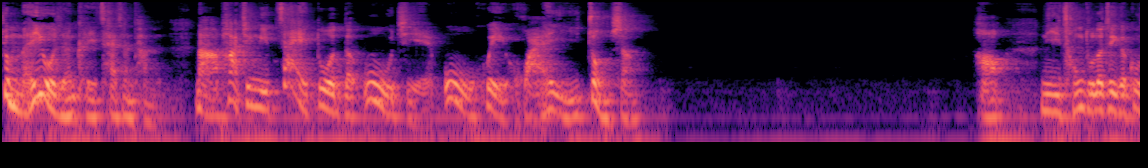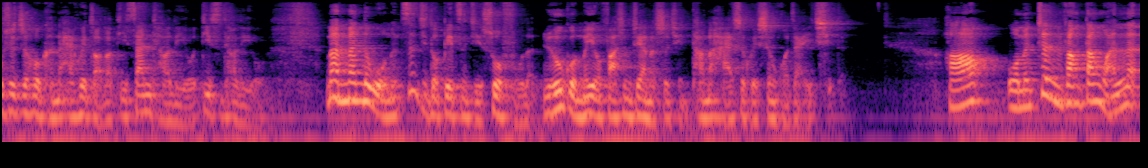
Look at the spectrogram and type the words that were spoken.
就没有人可以拆散他们，哪怕经历再多的误解、误会、怀疑、重伤。好，你重读了这个故事之后，可能还会找到第三条理由、第四条理由。慢慢的，我们自己都被自己说服了。如果没有发生这样的事情，他们还是会生活在一起的。好，我们正方当完了，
